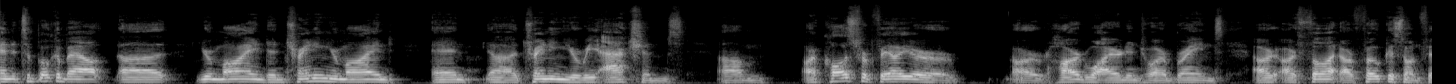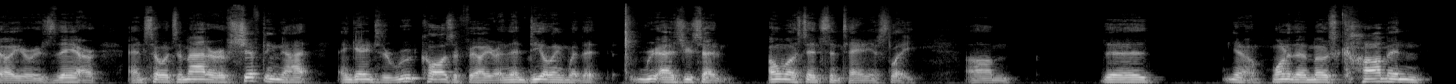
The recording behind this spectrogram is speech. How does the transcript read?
and it's a book about uh, your mind and training your mind and uh, training your reactions. Um, our cause for failure are, hardwired into our brains. Our, our thought, our focus on failure is there. And so it's a matter of shifting that and getting to the root cause of failure and then dealing with it, as you said, almost instantaneously. Um, the you know, one of the most common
